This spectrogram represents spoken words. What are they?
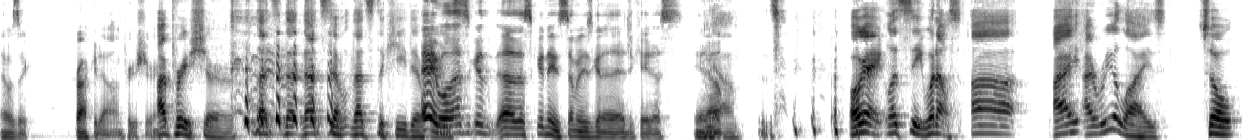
That was a crocodile. I'm pretty sure. I'm pretty sure that's that, that's def- that's the key difference. hey, well, that's good. Uh, that's good news. Somebody's gonna educate us. You know. okay. Let's see what else. Uh, I I realize. So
